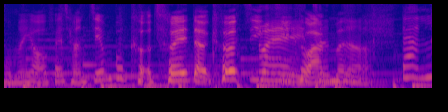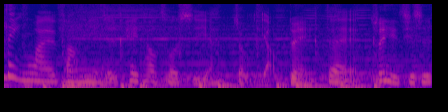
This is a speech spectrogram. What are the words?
我们有非常坚不可摧的科技集团们。但另外一方面，就是配套措施也很重要。对对，所以其实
